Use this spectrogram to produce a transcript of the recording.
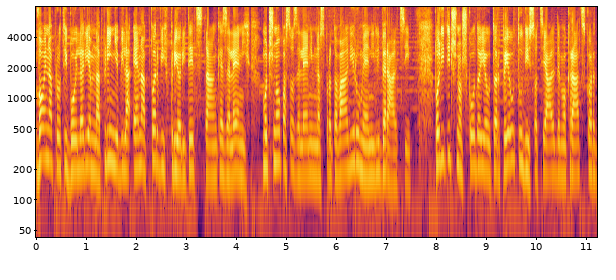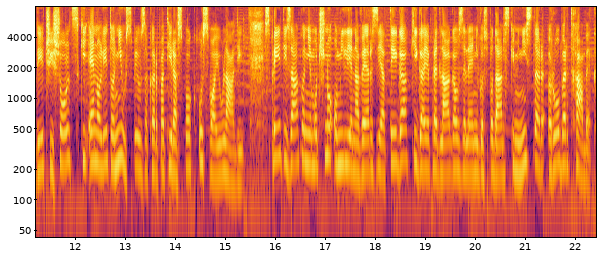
Vojna proti bojlerjem na plin je bila ena prvih prioritet stranke zelenih, močno pa so zelenim nasprotovali rumeni liberalci. Politično škodo je utrpel tudi socialdemokratsko rdeči Scholz, ki eno eno leto ni uspel zakrpati razpok v svoji vladi. Sprejeti zakon je močno omiljena verzija tega, ki ga je predlagal zeleni gospodarski minister Robert Habeck.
